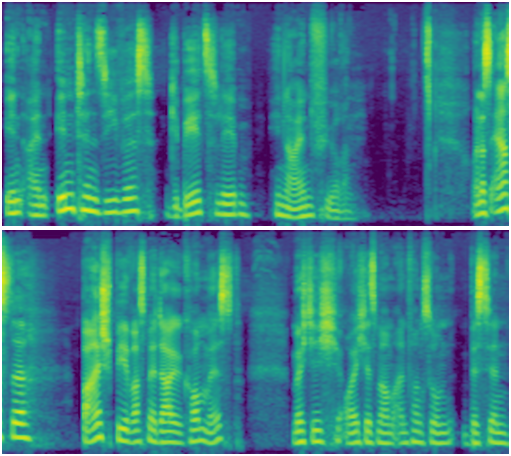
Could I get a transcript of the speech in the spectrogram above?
in ein intensives Gebetsleben hineinführen. Und das erste Beispiel, was mir da gekommen ist, möchte ich euch jetzt mal am Anfang so ein bisschen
